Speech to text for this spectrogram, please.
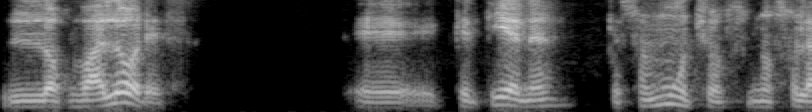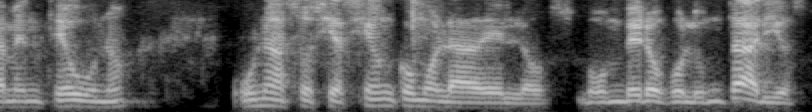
los valores eh, que tiene, que son muchos, no solamente uno, una asociación como la de los bomberos voluntarios.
